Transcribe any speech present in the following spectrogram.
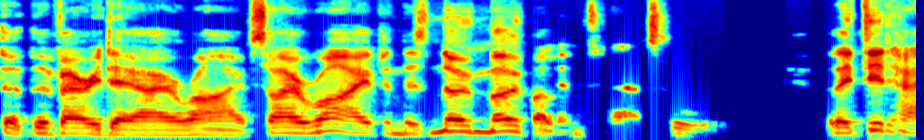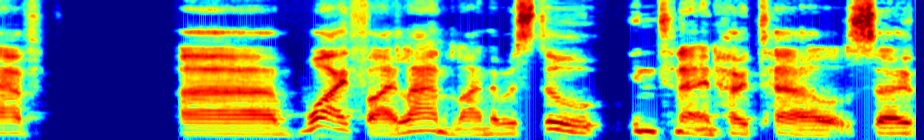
the, the, very day I arrived. So I arrived and there's no mobile internet at all. But they did have uh, Wi-Fi landline. There was still internet in hotels, so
